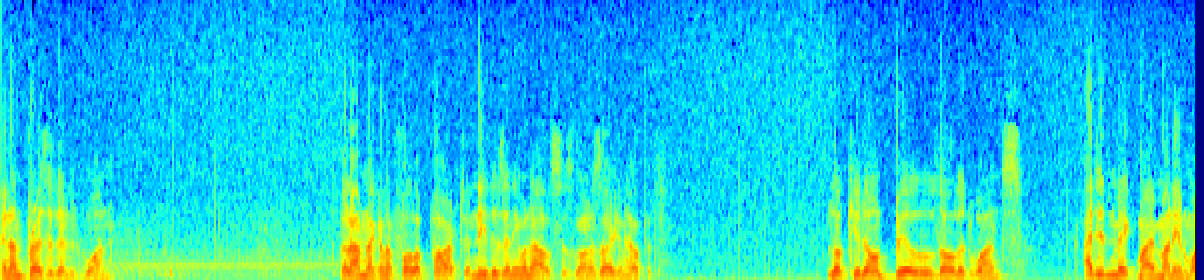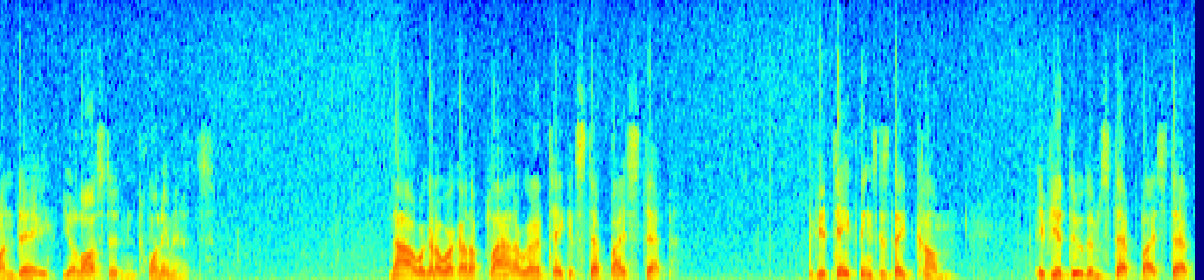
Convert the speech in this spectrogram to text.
An unprecedented one. But I'm not going to fall apart, and neither's anyone else as long as I can help it. Look, you don't build all at once. I didn't make my money in one day. You lost it in 20 minutes. Now, we're going to work out a plan, and we're going to take it step by step. If you take things as they come, if you do them step by step,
